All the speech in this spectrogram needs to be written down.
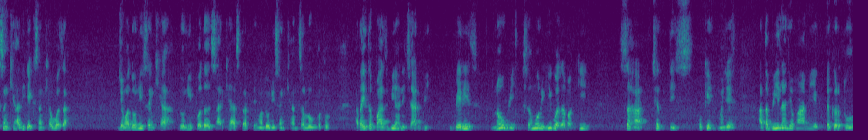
संख्या अधिक एक संख्या वजा. जेव्हा दोन्ही संख्या दोन्ही पद सारख्या असतात तेव्हा दोन्ही संख्यांचा लोप होतो. आता इथं पाच बी आणि चार बी. बेरीज नऊ बी. समोर ही वजाबाकी सहा छत्तीस. ओके म्हणजे आता बीला जेव्हा आम्ही एकटं करतो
